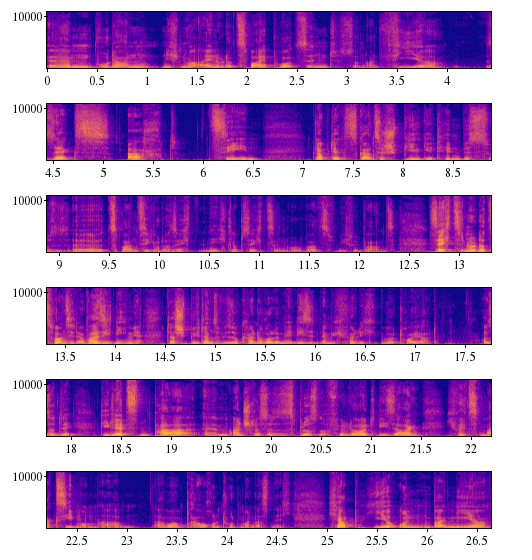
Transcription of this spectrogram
ähm, wo dann nicht nur ein oder zwei Ports sind, sondern vier, sechs, acht, zehn. Ich glaube, das ganze Spiel geht hin bis zu äh, 20 oder 16, nee, ich glaube 16 oder was, wie viel waren es? 16 oder 20, da weiß ich nicht mehr. Das spielt dann sowieso keine Rolle mehr, die sind nämlich völlig überteuert. Also die, die letzten paar ähm, Anschlüsse, das ist bloß noch für Leute, die sagen, ich will das Maximum haben. Aber brauchen tut man das nicht. Ich habe hier unten bei mir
